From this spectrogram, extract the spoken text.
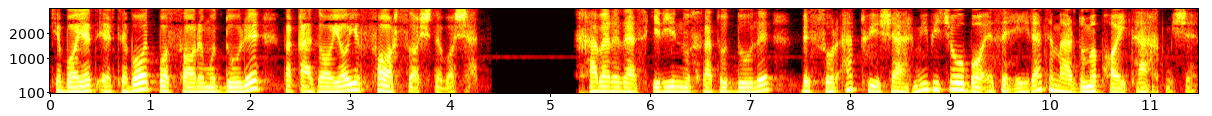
که باید ارتباط با سارم و دوله و قضایای فارس داشته باشد. خبر دستگیری نصرت و دوله به سرعت توی شهر میپیچه و باعث حیرت مردم پایتخت میشه.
